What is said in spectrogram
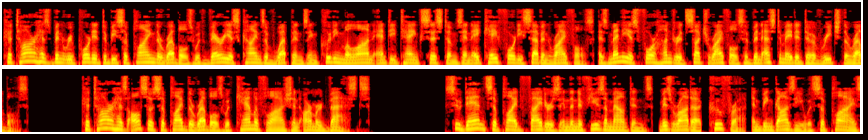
Qatar has been reported to be supplying the rebels with various kinds of weapons including Milan anti-tank systems and AK-47 rifles as many as 400 such rifles have been estimated to have reached the rebels. Qatar has also supplied the rebels with camouflage and armored vests. Sudan supplied fighters in the Nafusa Mountains, Misrata, Kufra, and Benghazi with supplies,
